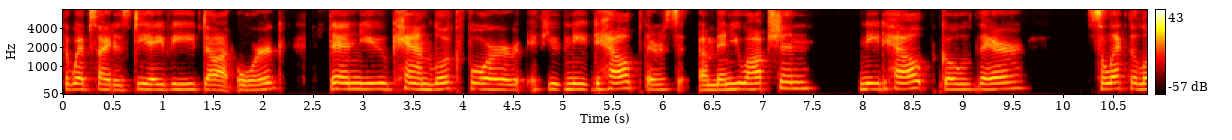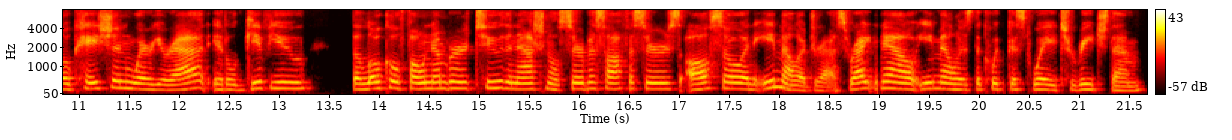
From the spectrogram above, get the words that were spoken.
the website is dav.org, then you can look for if you need help, there's a menu option. Need help, go there, select the location where you're at. It'll give you the local phone number to the national service officers, also an email address. Right now, email is the quickest way to reach them.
